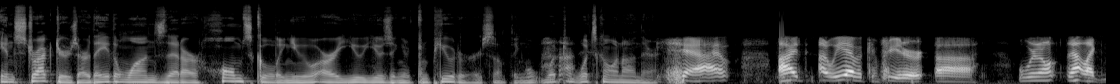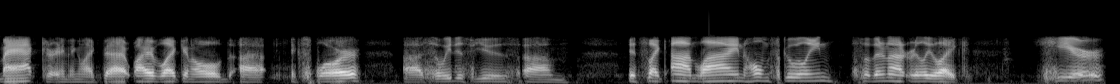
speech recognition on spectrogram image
instructors? Are they the ones that are homeschooling you? Or are you using a computer or something? What What's going on there? Yeah, I, I, we have a computer. Uh, we don't not like Mac or anything like that. I have like an old uh, Explorer, uh, so we just use. Um, it's like online homeschooling, so they're not really like here,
